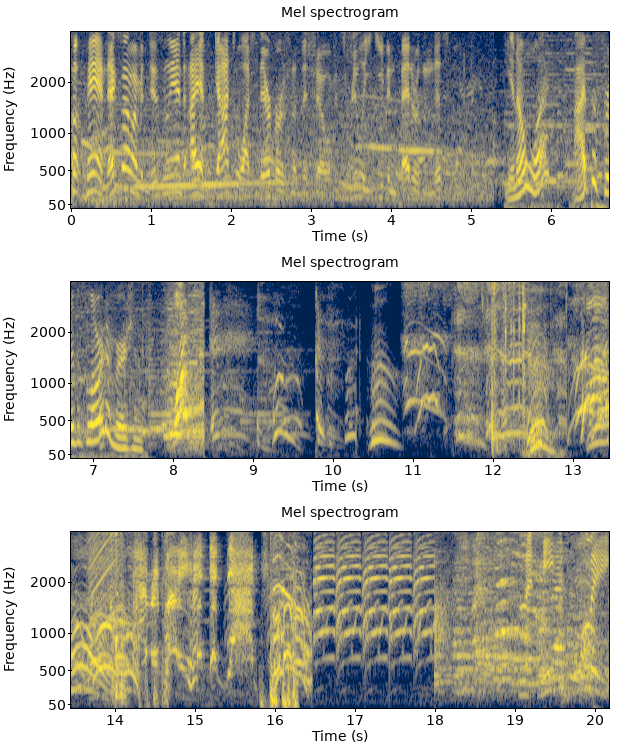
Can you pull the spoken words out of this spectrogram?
But man, next time I'm at Disneyland, I have got to watch their version of the show if it's really even better than this one. You know what? I prefer the Florida version. What? Everybody hit the deck! Let me explain.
